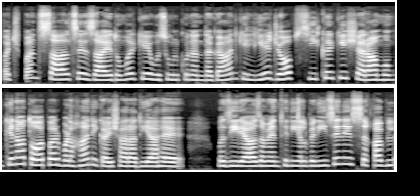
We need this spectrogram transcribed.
پچپن سال سے زائد عمر کے وصول کنندگان کے لیے جاب سیکر کی شرح ممکنہ طور پر بڑھانے کا اشارہ دیا ہے وزیر اعظم اینتھنی البنیزے نے اس سے قبل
